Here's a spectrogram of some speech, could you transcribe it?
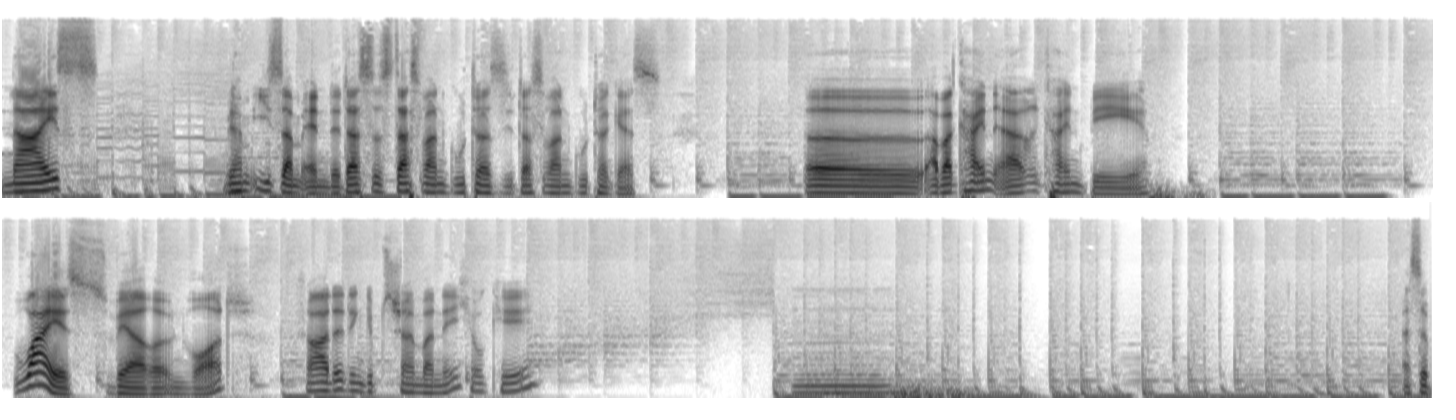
Nice. Wir haben Is am Ende. Das ist, das war ein guter, das war ein guter Guess. Äh, aber kein R, kein B. Weiß wäre ein Wort. Schade, den gibt es scheinbar nicht. Okay. Hm. Also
